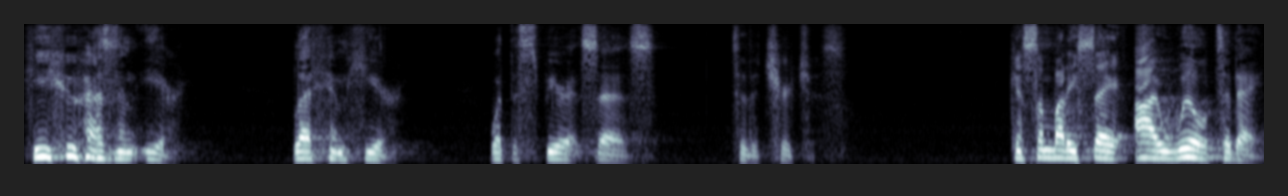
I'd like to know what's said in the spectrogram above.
He who has an ear, let him hear what the Spirit says to the churches. Can somebody say, I will today?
